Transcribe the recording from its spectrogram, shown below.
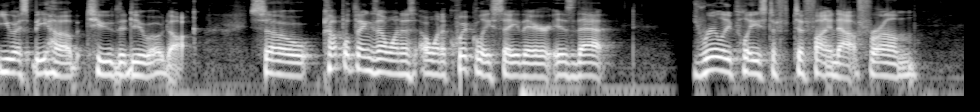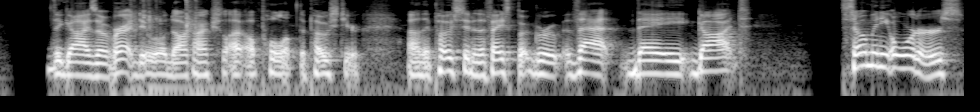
usb hub to the duo dock so a couple things i want to i want to quickly say there is that really pleased to, to find out from the guys over at Duo Dock. Actually, I'll pull up the post here. Uh, they posted in the Facebook group that they got so many orders.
